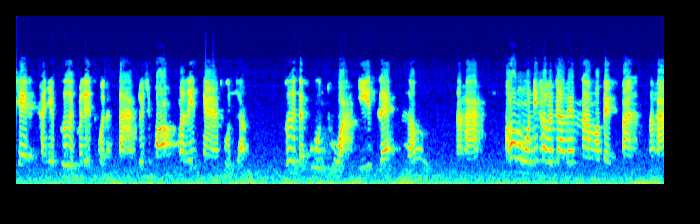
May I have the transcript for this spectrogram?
เช่นธัญพืชเมล็ดถั่วต่างๆ โดยเฉพาะเมล็ดงาถั่วเหลือง พืชตระกูลถั่วยีสต์และเนื้อหมูนะคะ ข้อมูลที่ข้าพเจ้าได้นำมาแบ่งปันนะคะ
